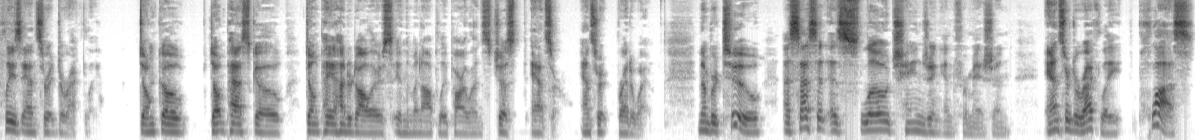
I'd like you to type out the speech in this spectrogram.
Please answer it directly. Don't go, don't pass go, don't pay $100 in the monopoly parlance, just answer answer it right away. Number two, assess it as slow changing information. Answer directly, plus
